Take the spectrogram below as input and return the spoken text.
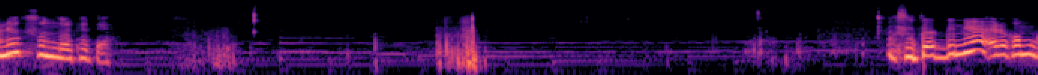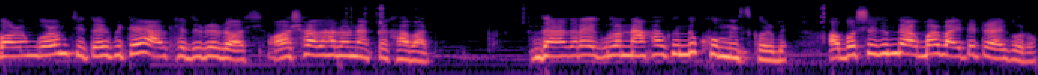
অনেক সুন্দর খেতে। শীতের দিনে এরকম গরম গরম চিতই পিঠে আর খেজুরের রস, অসাধারণ একটা খাবার। যারা যারা এগুলো না খাও কিন্তু খুব মিস করবে। অবশ্যই কিন্তু একবার বাড়িতে ট্রাই করো।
